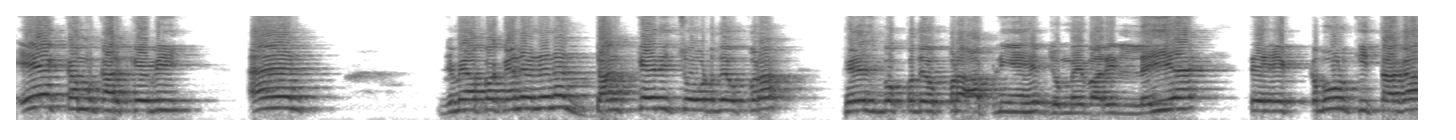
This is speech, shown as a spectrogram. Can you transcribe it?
ਇਹ ਕੰਮ ਕਰਕੇ ਵੀ ਐਨ ਜਿਵੇਂ ਆਪਾਂ ਕਹਿੰਦੇ ਹੁੰਦੇ ਨਾ, ਡੰਕੇ ਦੀ ਚੋਟ ਦੇ ਉੱਪਰ ਫੇਸਬੁੱਕ ਦੇ ਉੱਪਰ ਆਪਣੀ ਇਹ ਜ਼ਿੰਮੇਵਾਰੀ ਲਈ ਹੈ ਤੇ ਇਹ ਕਬੂਲ ਕੀਤਾਗਾ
